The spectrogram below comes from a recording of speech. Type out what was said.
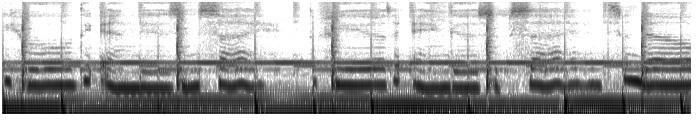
Behold, the end is in sight. The fear, the anger subsides, and now.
